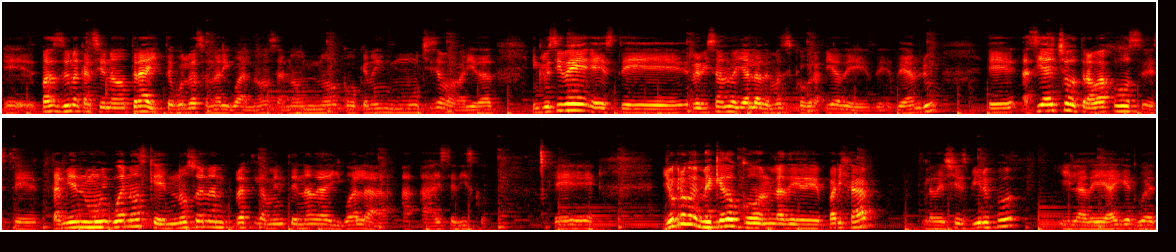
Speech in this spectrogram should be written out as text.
eh, pasas de una canción a otra y te vuelve a sonar igual, ¿no? O sea, no, no, como que no hay muchísima variedad. Inclusive, este, revisando ya la demás discografía de, de- Andrew, así ha hecho trabajos este, también muy buenos que no suenan prácticamente nada igual a, a, a este disco. Eh, yo creo que me quedo con la de Party Hard, la de She's Beautiful y la de I Get Wet.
